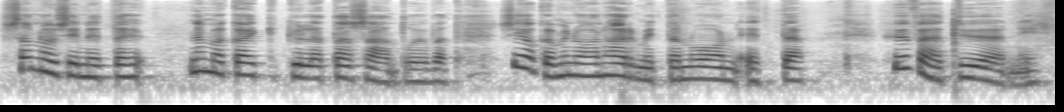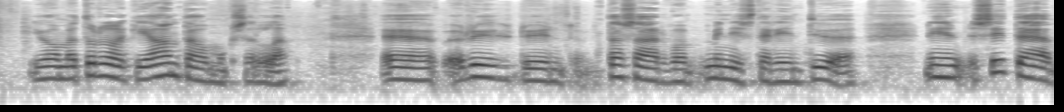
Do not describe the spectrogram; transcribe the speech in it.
sanoisin, että nämä kaikki kyllä tasaantuivat. Se, joka minua on harmittanut on, että hyvä työni, johon mä todellakin antaumuksella – ryhdyin tasa-arvoministerin työ, niin sitä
